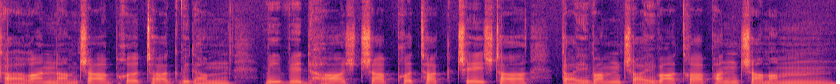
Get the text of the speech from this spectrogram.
karanam cha pratak vidham vividhascha pratak cheshta daivam chaivatra panchamam.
